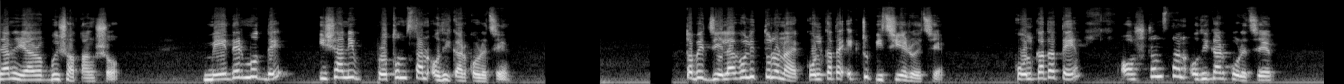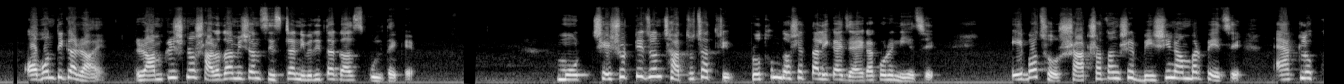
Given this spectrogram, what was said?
যা নিরানব্বই শতাংশ। মেয়েদের মধ্যে ঈশানী প্রথম স্থান অধিকার করেছে। তবে জেলাগুলির তুলনায় কলকাতা একটু পিছিয়ে রয়েছে। কলকাতাতে অষ্টম স্থান অধিকার করেছে Abantika Ray, Ramakrishna Sarada mission sister Nivedita girls school থেকে। মোট ছেষট্টি জন ছাত্রছাত্রী প্রথম দশের তালিকায় জায়গা করে নিয়েছে। এবছর ষাট শতাংশের বেশি নাম্বার পেয়েছে এক লক্ষ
